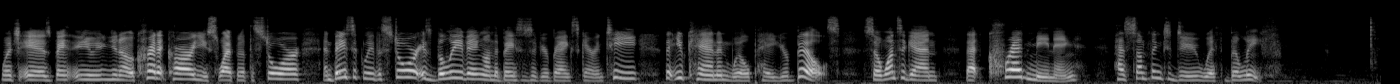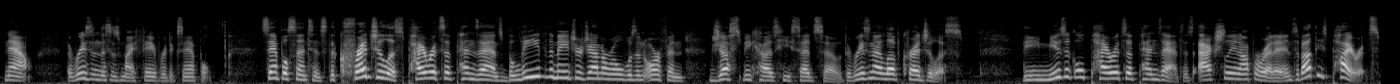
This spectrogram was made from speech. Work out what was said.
which is you, you know a credit card you swipe it at the store and basically the store is believing on the basis of your bank's guarantee that you can and will pay your bills. So once again that cred meaning has something to do with belief. Now the reason this is my favorite example. Sample sentence The credulous pirates of Penzance believe the Major General was an orphan just because he said so. The reason I love credulous the musical Pirates of Penzance is actually an operetta, and it's about these pirates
